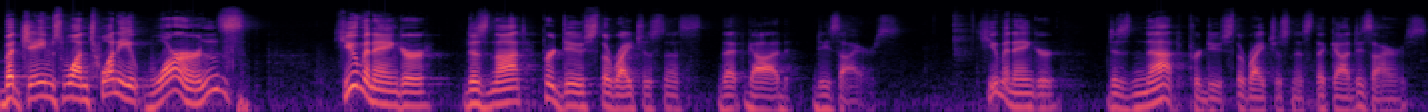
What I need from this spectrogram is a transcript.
but James 1:20 warns human anger does not produce the righteousness that God desires. Human anger does not produce the righteousness that God desires.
